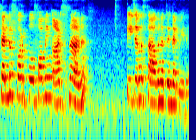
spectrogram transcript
centre for performing arts എന്നാണ് ടീച്ചറിന്റെ സ്ഥാപനത്തിന്റെ പേര്.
